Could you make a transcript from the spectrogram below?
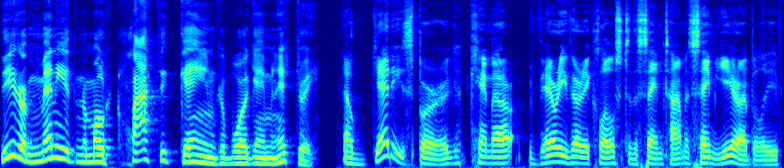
These are many of the most classic games of wargaming history. Now, Gettysburg came out very, very close to the same time, the same year, I believe,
